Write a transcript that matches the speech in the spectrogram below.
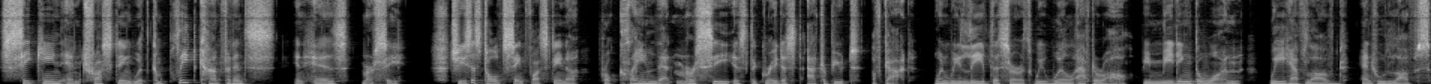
seeking and trusting with complete confidence in his mercy. Jesus told St. Faustina, proclaim that mercy is the greatest attribute of God. When we leave this earth, we will, after all, be meeting the one we have loved and who loves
